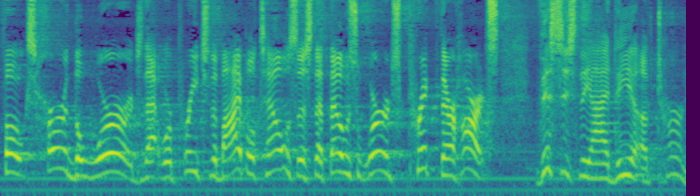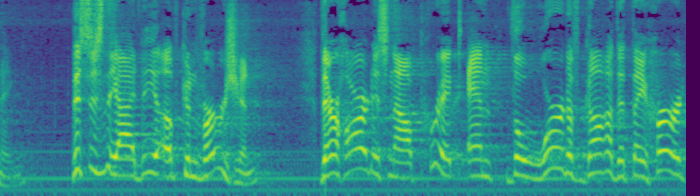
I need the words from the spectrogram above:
folks heard the words that were preached, the Bible tells us that those words pricked their hearts. This is the idea of turning, this is the idea of conversion. Their heart is now pricked, and the Word of God that they heard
